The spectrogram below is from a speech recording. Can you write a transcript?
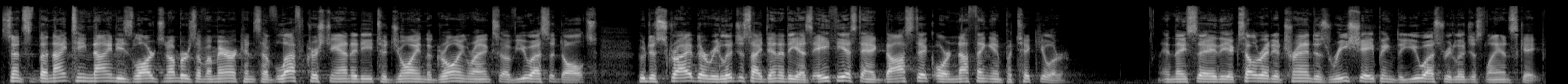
Since the 1990s, large numbers of Americans have left Christianity to join the growing ranks of U.S. adults who describe their religious identity as atheist, agnostic, or nothing in particular. And they say the accelerated trend is reshaping the U.S. religious landscape.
